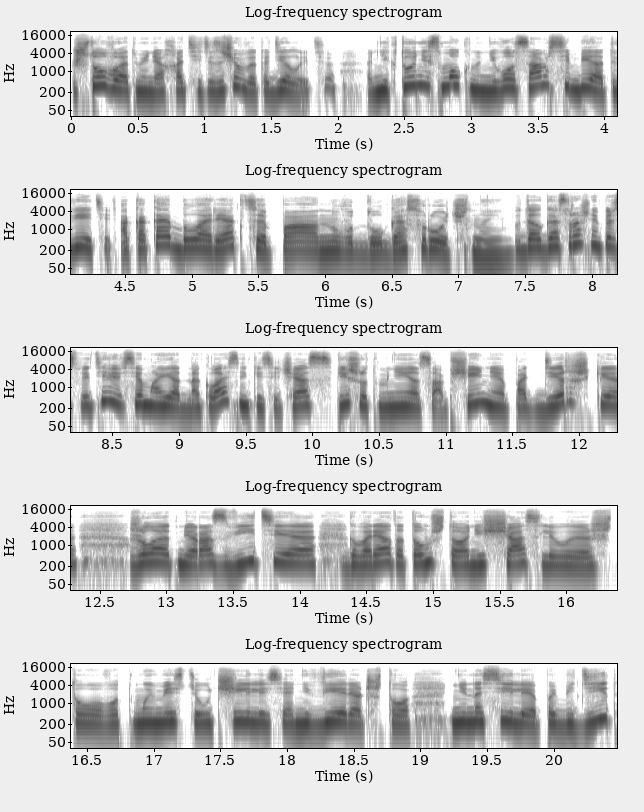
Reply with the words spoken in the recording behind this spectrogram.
что вы от меня хотите, зачем вы это делаете? Никто не смог на него сам себе ответить. А какая была реакция по, ну вот, долгосрочной? В долгосрочной перспективе все мои одноклассники сейчас пишут мне сообщения поддержки, желают мне развития, говорят о том, что они счастливы, что вот мы вместе учились, и они верят, что ненасилие победит.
